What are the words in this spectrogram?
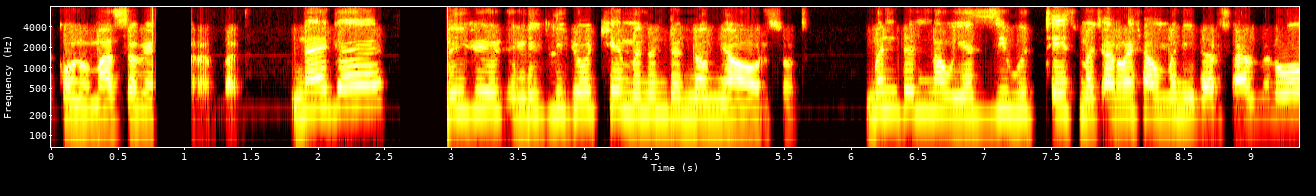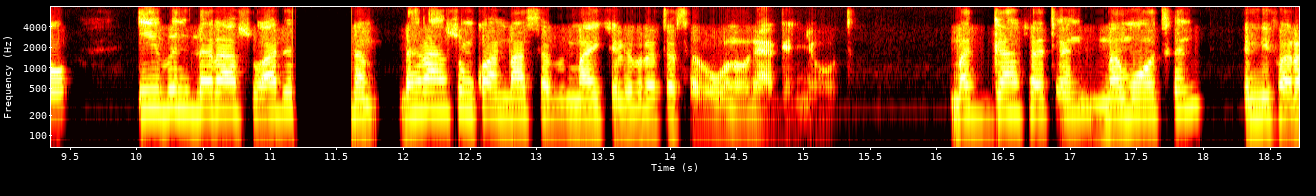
እኮ ነው ማሰብ ያለበት። ነገ ልጅ ልጆቼ ምን ምንድን ነው የሚያወርሱት? ምንድን ነው የዚህ ውጤት መጨረሻው ምን ይደርሳል ብሎ ኢቭን ለራሱ አይደለም ለራሱ እንኳን ማሰብ የማይችል ህብረተሰብ ሆኖ ነው ያገኘሁት። መጋፈጥን መሞትን የሚፈራ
